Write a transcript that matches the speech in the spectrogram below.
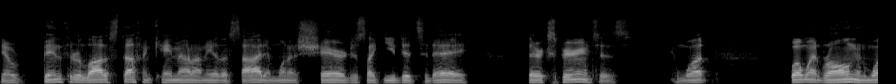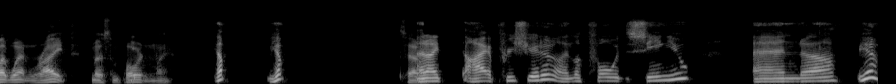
you know been through a lot of stuff and came out on the other side and want to share just like you did today their experiences and what what went wrong and what went right most importantly Yep. Yep. so And I, I appreciate it. I look forward to seeing you. And uh, yeah,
